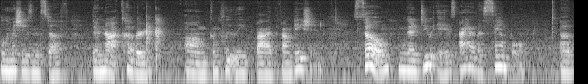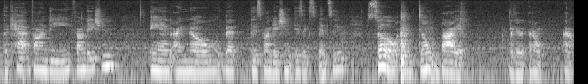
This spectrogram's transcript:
blemishes and stuff, they're not covered um, completely by the foundation. So what I'm going to do is I have a sample of the Kat Von D foundation and I know that this foundation is expensive so I don't buy it. Like I, I, don't I don't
